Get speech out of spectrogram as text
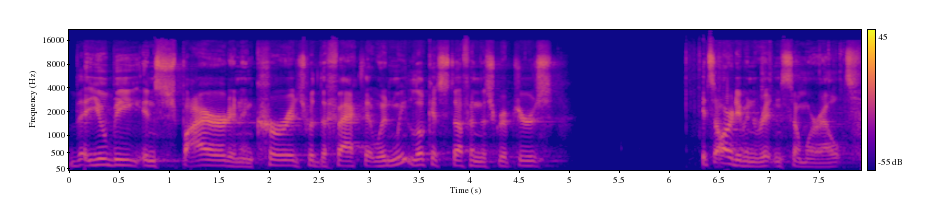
that you'll be inspired and encouraged with the fact that when we look at stuff in the scriptures, it's already been written somewhere else.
